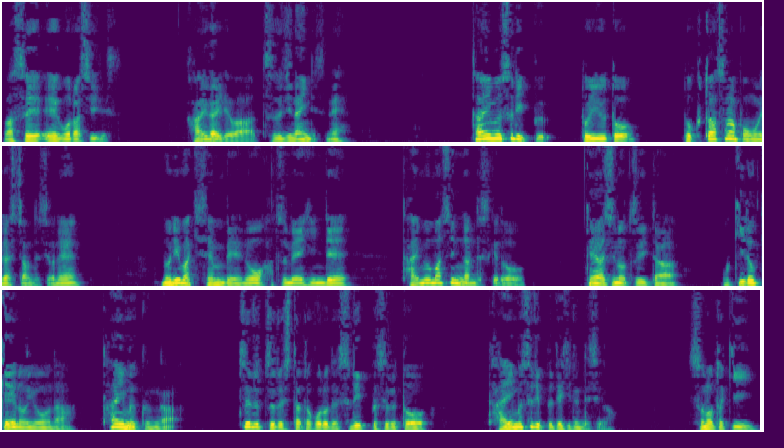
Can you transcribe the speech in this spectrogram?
和製英語らしいです。海外では通じないんですね。タイムスリップというと、ドクタースランプを思い出しちゃうんですよね。海苔巻きせんべいの発明品で、タイムマシンなんですけど、手足のついた置き時計のようなタイムくんがツルツルしたところでスリップすると、タイムスリップできるんですよ。その時、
